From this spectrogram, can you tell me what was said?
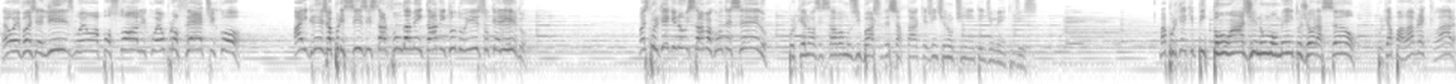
é o evangelismo, é o apostólico, é o profético. A igreja precisa estar fundamentada em tudo isso, querido. Mas por que, que não estava acontecendo? Porque nós estávamos debaixo desse ataque, a gente não tinha entendimento disso. Mas por que que Piton age num momento de oração? Porque a palavra é clara,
